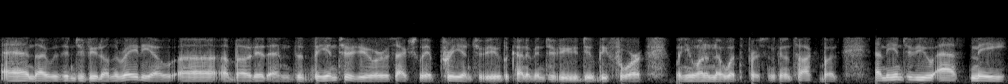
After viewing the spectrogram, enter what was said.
and I was interviewed on the radio uh, about it, and the, the interviewer was actually a pre-interview, the kind of interview you do before when you want to know what the person's going to talk about, and the interview asked me,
